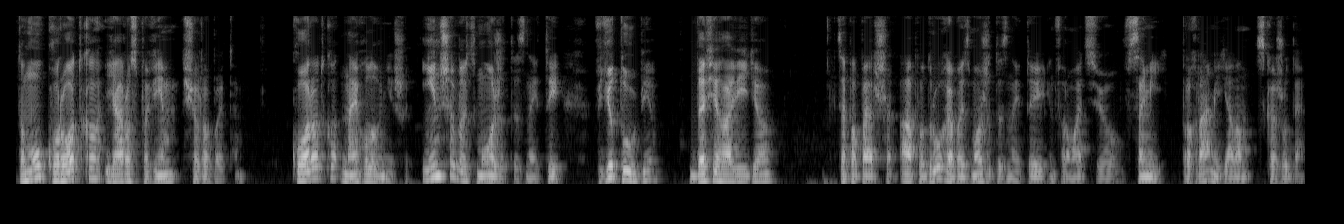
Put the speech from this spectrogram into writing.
Тому коротко я розповім, що робити. Коротко, найголовніше. Інше ви зможете знайти в Ютубі, дефіга відео. Це по-перше. А по-друге, ви зможете знайти інформацію в самій програмі, я вам скажу де.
